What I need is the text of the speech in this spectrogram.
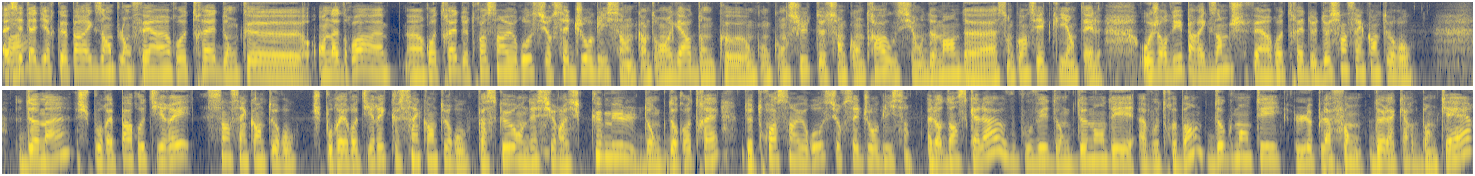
euh, c'est-à-dire que par exemple, on fait un retrait, donc euh, on a droit à un, retrait de 300 euros sur 7 jours glissants. Quand on regarde, donc euh, on, consulte son contrat ou si on demande à son conseiller de clientèle. Aujourd'hui, par exemple, je fais un retrait de 250 euros. Demain, je pourrais pas retirer 150 euros. Je pourrais retirer que 50 euros parce qu'on est sur un cumul donc de retrait de 300 euros sur 7 jours glissants. Alors dans ce cas-là, vous pouvez donc demander à votre banque d'augmenter le plafond de la carte bancaire,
